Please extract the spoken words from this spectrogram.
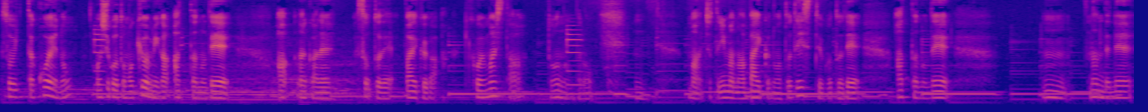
そういった声のお仕事も興味があったのであなんかね外でバイクが聞こえました？どうなんだろう、まあちょっと今のはバイクの音ですということであったのでうんなんでね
